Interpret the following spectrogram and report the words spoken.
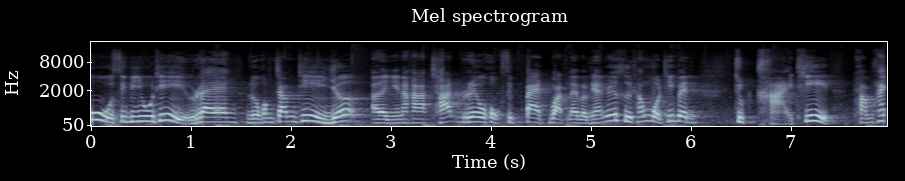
คู่ CPU ที่แรงหน่วยความจำที่เยอะอะไรเงี้ยนะคะชาร์จเร็ว 68 วัตต์อะไรแบบนี้นี่คือทั้งหมดที่เป็น จุดขายที่ทำให้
